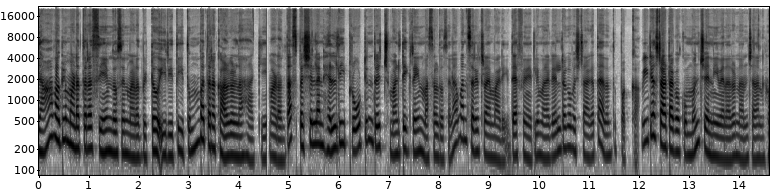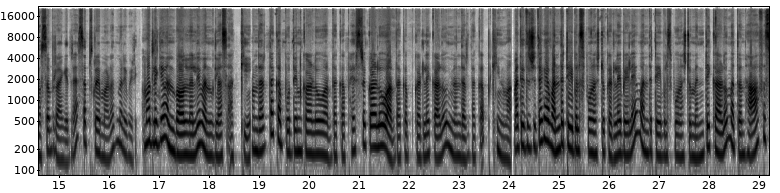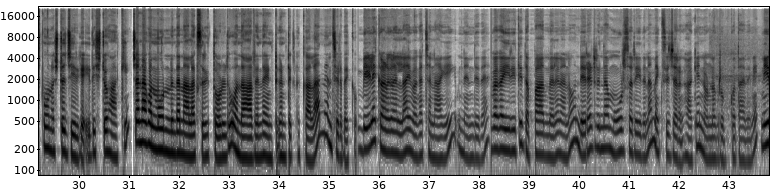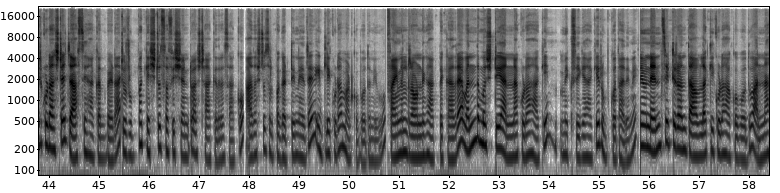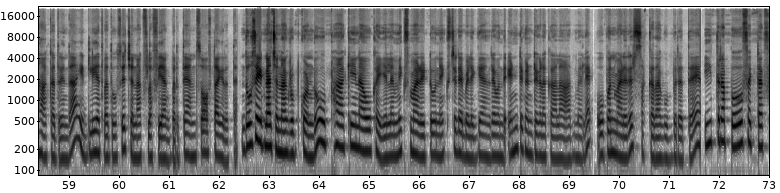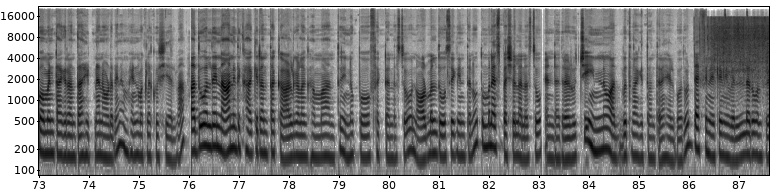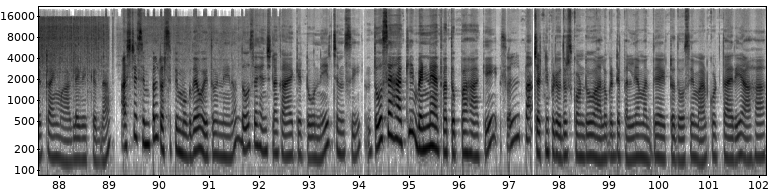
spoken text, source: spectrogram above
ಯಾವಾಗ್ಲೂ ಮಾಡೋ ತರ ಸೇಮ್ ದೋಸೆ ಮಾಡೋದ್ ಬಿಟ್ಟು ಈ ರೀತಿ ತುಂಬಾ ತರ ಕಾಳುಗಳನ್ನ ಹಾಕಿ ಮಾಡೋಂತ special and healthy protein rich multigrain masala ದೋಸೆನ ಒಂದ್ಸರಿ ಟ್ರೈ ಮಾಡಿ. ಡೆಫಿನೆಟ್ಲಿ ಮನೇಲಿ ಎಲ್ರಿಗೂ ಇಷ್ಟ ಆಗುತ್ತೆ, ಅದಂತೂ ಪಕ್ಕ. ವಿಡಿಯೋ ಸ್ಟಾರ್ಟ್ ಆಗೋಕ್ಕೂ ಮುಂಚೆ ನೀವೇನಾದ್ರು ನನ್ನ ಚಾನಲ್ ಹೊಸಬ್ರಾಗಿದ್ರೆ ಸಬ್ಸ್ಕ್ರೈಬ್ ಮಾಡೋದ್ ಮರಿಬೇಡಿ. ಮೊದಲಿಗೆ ಒಂದ್ ಬೌಲ್ನಲ್ಲಿ ಒಂದ್ ಗ್ಲಾಸ್ ಅಕ್ಕಿ, ಒಂದ್ ಅರ್ಧ ಕಪ್ ಉದ್ದಿನ ಕಾಳು, ಅರ್ಧ ಕಪ್ ಹೆಸರು ಕಾಳು, ಅರ್ಧ ಕಪ್ ಕಡಲೆಕಾಳು ಇನ್ನೊಂದ್ ಅರ್ಧ ಕಪ್ ಕಿನ್ವಾ. ಮತ್ತೆ ಇದ್ರ ಜೊತೆಗೆ ಒಂದು ಟೇಬಲ್ ಸ್ಪೂನ್ ಅಷ್ಟು ಕಡಲೆಬೇಳೆ, ಒಂದು ಟೇಬಲ್ ಸ್ಪೂನ್ ಅಷ್ಟು ಮೆಂತೆ ಕಾಳು, ಮತ್ತೊಂದು ಹಾಫ್ ಸ್ಪೂನ್ ಅಷ್ಟು ಜೀರಿಗೆ ಇದಿಷ್ಟು ಹಾಕಿ ಚೆನ್ನಾಗಿ ಒಂದ್ ಮೂರರಿಂದ ನಾಲ್ಕು ಸರಿ ತೊಳೆದು ಒಂದ್ ಆರರಿಂದ ಎಂಟು ಗಂಟೆಗಳ ಕಾಲ ನೆನ್ಸಿಡ್ಬೇಕು. ಬೇಳೆ ಕಾಳುಗಳೆಲ್ಲ ಇವಾಗ ಚೆನ್ನಾಗಿ ನೆಂದಿದೆ. ಇವಾಗ ಈ ರೀತಿ ದಪ್ಪ ಆದ್ಮೇಲೆ ನಾನು ಒಂದ್ ಎರಡರಿಂದ ಮೂರ್ ಸರಿ ಇದನ್ನ ಮಿಕ್ಸಿ ಜಾರ್ಗೆ ಹಾಕಿ ನುಣ್ಣಗ್ ರುಬ್ಕೋತಾ ಇದೀನಿ. ನೀರ್ ಕೂಡ ಅಷ್ಟೇ ಜಾಸ್ತಿ ಹಾಕದ್ ಬೇಡ. ರುಬ್ಬಕ್ಕೆ ಎಷ್ಟು ಸಫಿಶಿಯಂಟ್ ಅಷ್ಟು ಹಾಕಿದ್ರೆ ಸಾಕು. ಆದಷ್ಟು ಸ್ವಲ್ಪ ಗಟ್ಟಿನೇ ಇದ್ರೆ ಇಡ್ಲಿ ಕೂಡ ಮಾಡ್ಕೋಬಹುದು ನೀವು. ಫೈನಲ್ ರೌಂಡ್ಗೆ ಹಾಕ್ಬೇಕಾದ್ರೆ ಒಂದ್ ಮುಷ್ಟಿ ಅನ್ನ ಕೂಡ ಹಾಕಿ ಮಿಕ್ಸಿಗೆ ಹಾಕಿ ರುಬ್ಕೋತಾ ಇದೀನಿ. ನೀವು ನೆನ್ಸಿಟ್ಟಿರೋಂತ ಅವಲಕ್ಕಿ ಕೂಡ ಹಾಕೋಬಹುದು ಅನ್ನ ಹಾಕೋದ್ರಿಂದ ಇಡ್ಲಿ ಅಥವಾ ದೋಸೆ ಚೆನ್ನಾಗಿ ಫ್ಲಫಿ ಆಗಿ ಬರುತ್ತೆ ಅಂಡ್ ಸಾಫ್ಟ್ ಆಗಿರುತ್ತೆ. ದೋಸೆ ಹಿಟ್ಟನ್ನ ಚೆನ್ನಾಗಿ ರುಬ್ಕೊಂಡು ಉಪ್ಪು ಹಾಕಿ ನಾವು ಕೈಯಲ್ಲೇ ಮಿಕ್ಸ್ ಮಾಡಿಟ್ಟು ನೆಕ್ಸ್ಟ್ ಡೇ ಬೆಳಿಗ್ಗೆ ಅಂದ್ರೆ ಒಂದು ಎಂಟು ಗಂಟೆಗಳ ಕಾಲ ಆದ್ಮೇಲೆ ಓಪನ್ ಮಾಡಿದ್ರೆ ಸಕ್ಕದಾಗಿ ಉಬ್ಬಿರುತ್ತೆ. ಈ ತರ ಪರ್ಫೆಕ್ಟ್ ಆಗಿ ಫರ್ಮೆಂಟ್ ಆಗಿರುವಂತ ಹಿಟ್ಟನ್ನ ನೋಡದೆ ನಮ್ಮ ಹೆಣ್ಮಕ್ಳ ಖುಷಿ ಅಲ್ವಾ? ಅದು ಅಲ್ಲದೆ ನಾನ್ ಇದಕ್ಕೆ ಹಾಕಿರೋಂಥ ಕಾಳುಗಳ ಘಮ್ಮ ಅಂತೂ ಇನ್ನೂ ಪರ್ಫೆಕ್ಟ್ ಅನ್ನಿಸ್ತು. ನಾರ್ಮಲ್ ದೋಸೆಗಿಂತನೂ ತುಂಬಾನೇ ಸ್ಪೆಷಲ್ ಅನ್ನಿಸ್ತು. ಅಂಡ್ ಅದರ ರುಚಿ ಇನ್ನೂ ಅದ್ಭುತವಾಗಿತ್ತು ಅಂತಾನೆ ಹೇಳ್ಬೋದು. ಡೆಫಿನೆಟ್ಲಿ ನೀವೆಲ್ಲರೂ ಒಂದ್ಸರಿ ಟ್ರೈ ಮಾಡ್ಲೇಬೇಕದ್ನ ಅಷ್ಟೇ ಸಿಂಪಲ್ ರೆಸಿಪಿ ಮುಗ್ದೇ ಹೋಯ್ತು ಇನ್ನೇನು. ದೋಸೆ ಹೆಂಚಿನ ಕಾಯಕ್ಕಿಟ್ಟು ನೀರ್ ಚಿಮ್ಸಿ, ದೋಸೆ ಹಾಕಿ, ಬೆಣ್ಣೆ ಅಥವಾ ತುಪ್ಪ ಹಾಕಿ ಸ್ವಲ್ಪ ಚಟ್ನಿ ಪುಡಿ ಉದುರ್ಸ್ಕೊಂಡು ಆಲೂಗಡ್ಡೆ ಪಲ್ಯ ಮಧ್ಯ ಇಟ್ಟು ದೋಸೆ ಮಾಡ್ಕೊಡ್ತಾ ಇರಿ. ಆಹಾ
